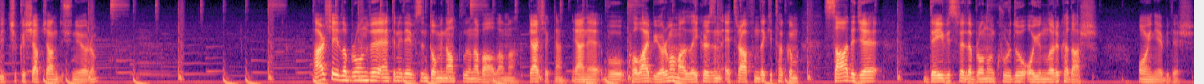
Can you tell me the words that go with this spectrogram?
bir çıkış yapacağını düşünüyorum. Her şey LeBron ve Anthony Davis'in dominantlığına bağlı ama. Gerçekten. Yani bu kolay bir yorum ama Lakers'ın etrafındaki takım sadece Davis ve LeBron'un kurduğu oyunları kadar oynayabilir.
